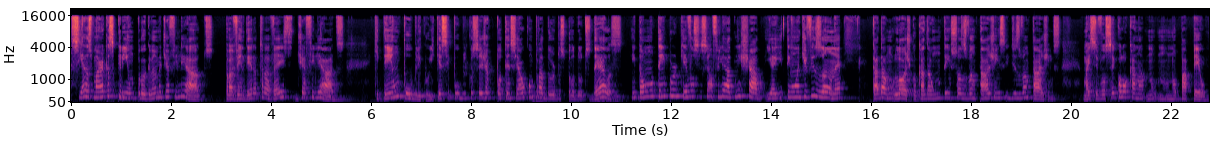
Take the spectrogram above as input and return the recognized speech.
se as marcas criam um programa de afiliados para vender através de afiliados que tenham um público e que esse público seja potencial comprador dos produtos delas, então não tem por que você ser um afiliado nichado. E aí tem uma divisão, né? Cada um, lógico, cada um tem suas vantagens e desvantagens. Mas se você colocar na, no, no papel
